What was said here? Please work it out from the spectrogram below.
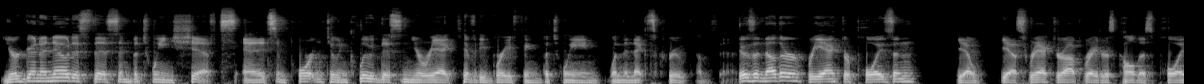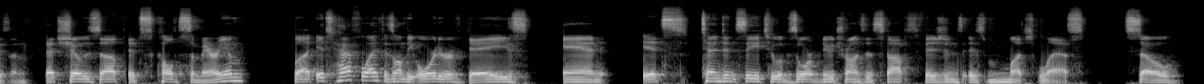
you're going to notice this in between shifts, and it's important to include this in your reactivity briefing between when the next crew comes in. There's another reactor poison. Yeah, yes, reactor operators call this poison. That shows up. It's called samarium, but its half life is on the order of days, and its tendency to absorb neutrons and stops fissions is much less. So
